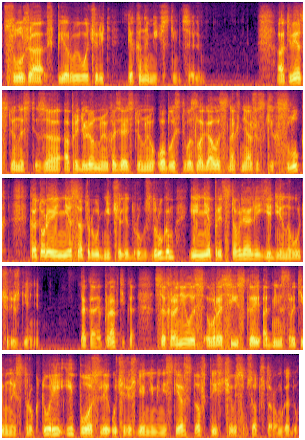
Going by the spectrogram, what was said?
служа в первую очередь экономическим целям. Ответственность за определенную хозяйственную область возлагалась на княжеских слуг, которые не сотрудничали друг с другом и не представляли единого учреждения. Такая практика сохранилась в российской административной структуре и после учреждения министерства в 1802 году.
